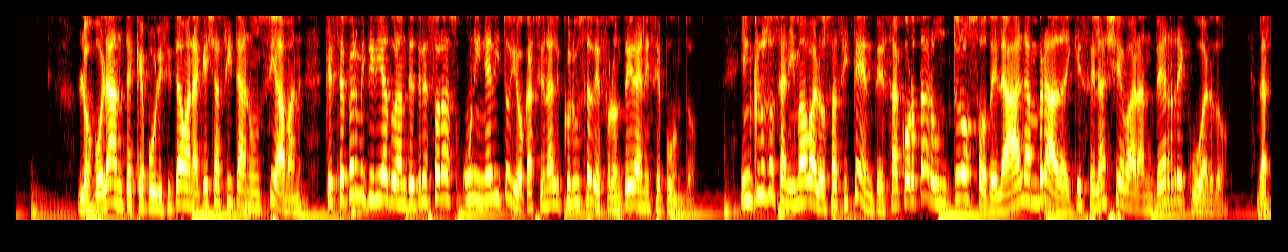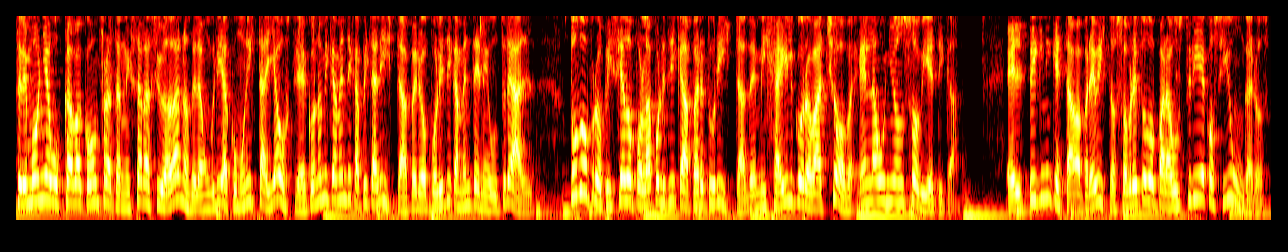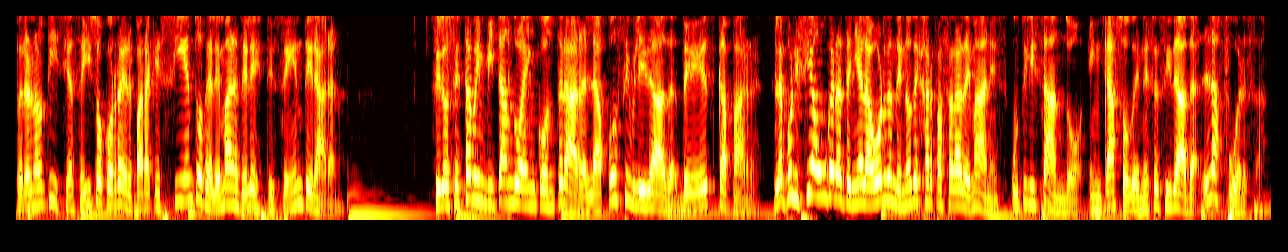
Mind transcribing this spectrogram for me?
Los volantes que publicitaban aquella cita anunciaban que se permitiría durante tres horas un inédito y ocasional cruce de frontera en ese punto. Incluso se animaba a los asistentes a cortar un trozo de la alambrada y que se la llevaran de recuerdo. La ceremonia buscaba confraternizar a ciudadanos de la Hungría comunista y Austria, económicamente capitalista pero políticamente neutral, todo propiciado por la política aperturista de Mikhail Gorbachev en la Unión Soviética. El picnic estaba previsto sobre todo para austríacos y húngaros, pero la noticia se hizo correr para que cientos de alemanes del este se enteraran. Se los estaba invitando a encontrar la posibilidad de escapar. La policía húngara tenía la orden de no dejar pasar alemanes, utilizando, en caso de necesidad, la fuerza.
